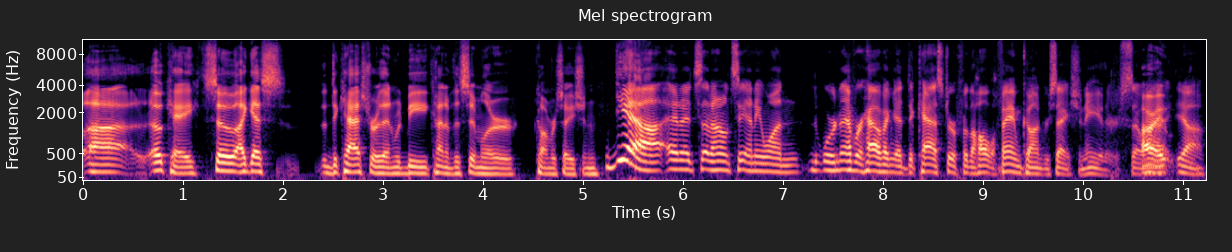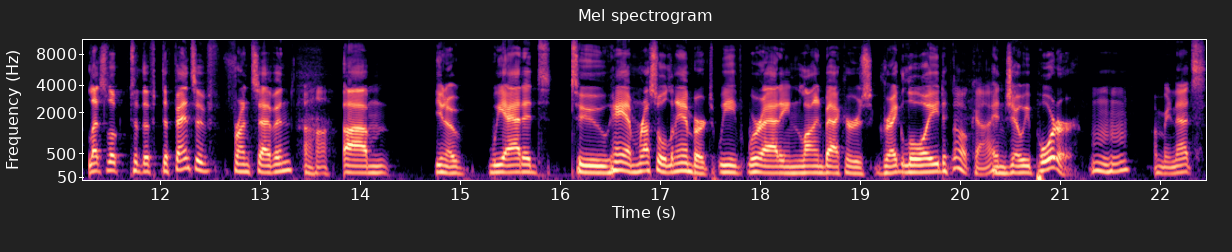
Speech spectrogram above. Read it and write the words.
Uh. Okay. So I guess DeCastro then would be kind of the similar conversation. yeah, and it's and I don't see anyone. We're never having a DeCastro for the Hall of Fame conversation either. So All right. uh, yeah. Let's look to the defensive front 7 Uh-huh. Um. You know, we added to Ham Russell Lambert. We we're adding linebackers Greg Lloyd. Okay. And Joey Porter. I mean that's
